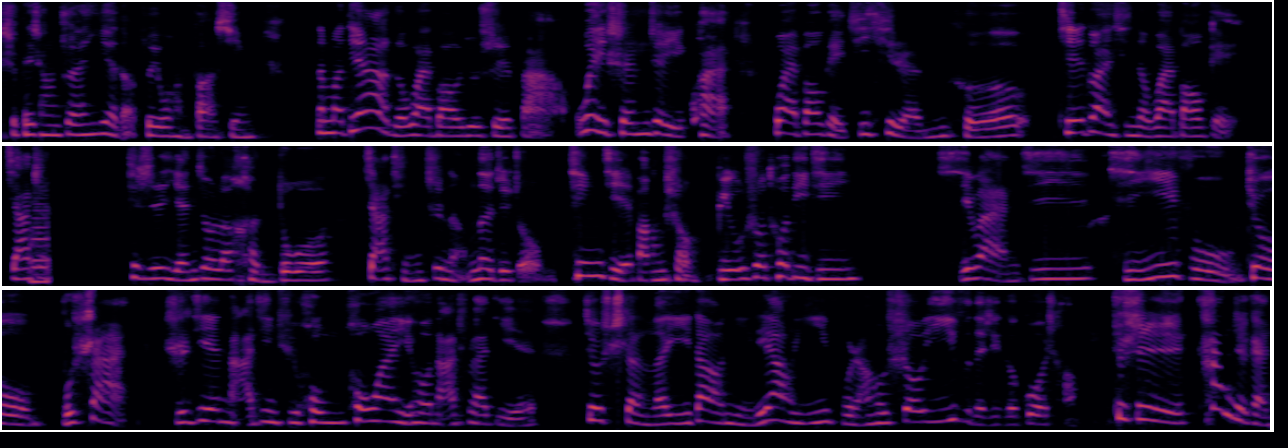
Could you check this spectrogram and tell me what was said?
是非常专业的，所以我很放心。那么第二个外包就是把卫生这一块外包给机器人和阶段性的外包给家政。其实研究了很多家庭智能的这种清洁帮手，比如说拖地机、洗碗机、洗衣服就不晒，直接拿进去烘，烘完以后拿出来叠，就省了一道你晾衣服然后收衣服的这个过程。就是看着感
